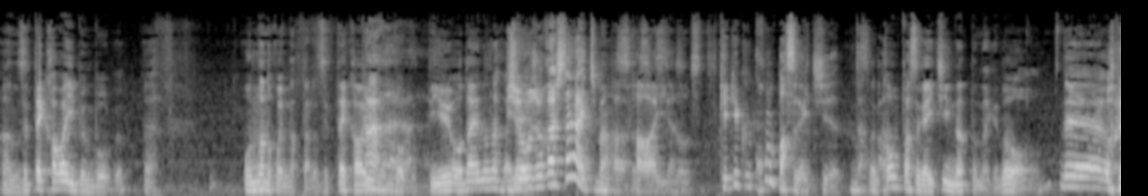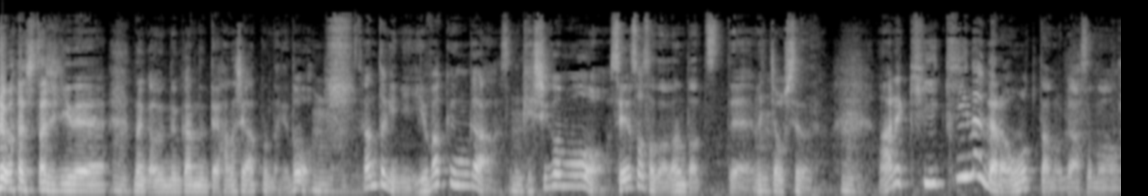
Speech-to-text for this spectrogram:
あの絶対可愛い文房具、うん女の子になったら絶対可愛い文房具っていうお題の中で、美少女化したら一番可愛いだろうっつって。結局コンパスが1位だったコンパスが1位になったんだけどで 俺は下敷きで、なんかうんぬんかんぬんって話があったんだけど、うん。その時にゆばくんがその消しゴムを清掃作だなんだっつってめっちゃ押してたのよ、うん。あれ聞きながら思ったのがその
